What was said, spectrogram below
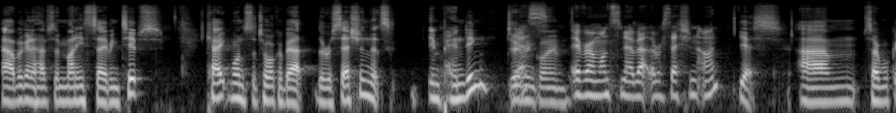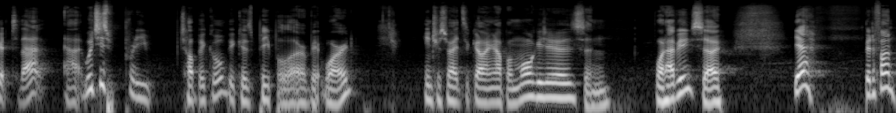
Uh, we're going to have some money saving tips. Kate wants to talk about the recession that's impending. Doom and gloom. Everyone wants to know about the recession on. Yes. Um, so we'll get to that, uh, which is pretty topical because people are a bit worried. Interest rates are going up on mortgages and what have you. So, yeah, bit of fun.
